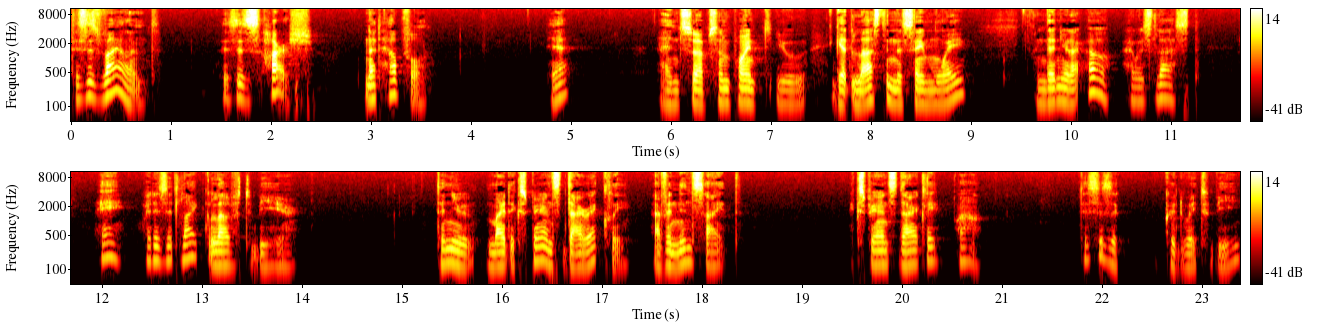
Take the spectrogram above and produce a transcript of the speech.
this is violent. This is harsh, not helpful. Yeah? And so at some point you get lost in the same way, and then you're like, oh, I was lost. Hey, what is it like, love, to be here? Then you might experience directly, have an insight. Experience directly, wow, this is a good way to be,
